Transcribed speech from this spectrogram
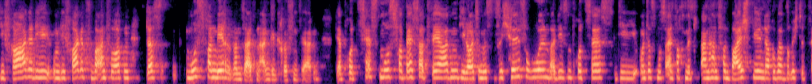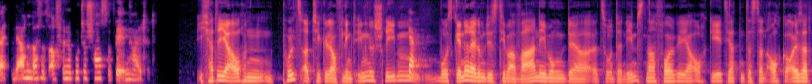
die Frage, die, um die Frage zu beantworten, das muss von mehreren Seiten angegriffen werden. Der Prozess muss verbessert werden. Die Leute müssen sich Hilfe holen bei diesem Prozess. Die, und es muss einfach mit anhand von Beispielen darüber berichtet werden, was es auch für eine gute Chance beinhaltet. Ich hatte ja auch einen Pulsartikel auf LinkedIn geschrieben, ja. wo es generell um dieses Thema Wahrnehmung der äh, zur Unternehmensnachfolge ja auch geht. Sie hatten das dann auch geäußert,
